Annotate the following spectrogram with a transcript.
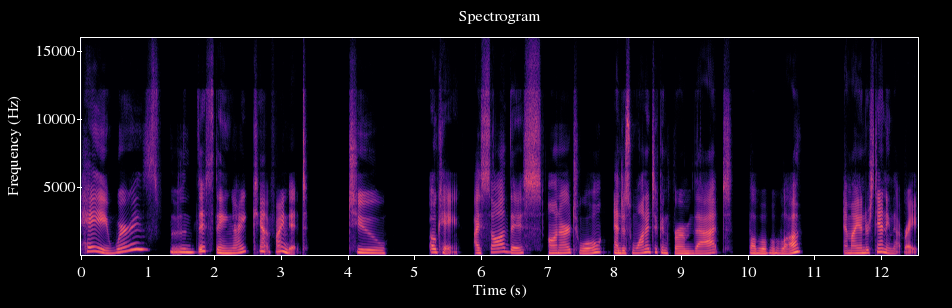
hey, where is mm, this thing? I can't find it, to, okay, I saw this on our tool and just wanted to confirm that, blah, blah, blah, blah. Am I understanding that right?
